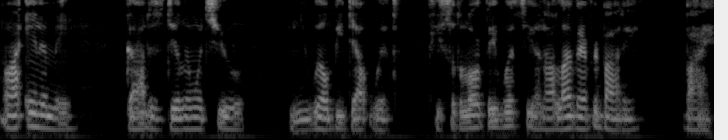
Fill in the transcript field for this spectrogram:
my enemy, God is dealing with you, and you will be dealt with. Peace of the Lord be with you, and I love everybody. Bye.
